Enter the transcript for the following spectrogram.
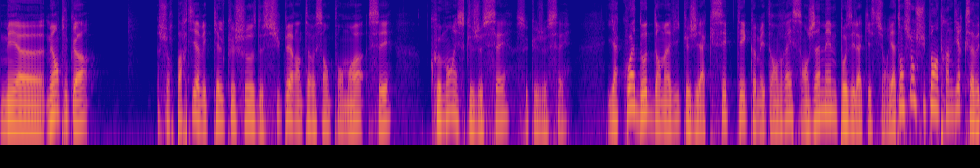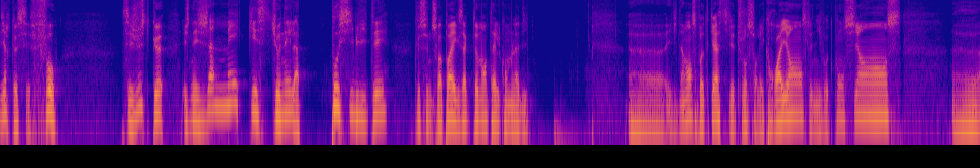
Mais, mais en tout cas, je suis reparti avec quelque chose de super intéressant pour moi. C'est comment est-ce que je sais ce que je sais? Il y a quoi d'autre dans ma vie que j'ai accepté comme étant vrai sans jamais me poser la question? Et attention, je suis pas en train de dire que ça veut dire que c'est faux. C'est juste que je n'ai jamais questionné la possibilité que ce ne soit pas exactement tel qu'on me l'a dit. Euh, évidemment, ce podcast, il est toujours sur les croyances, le niveau de conscience, euh,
